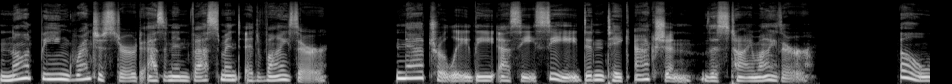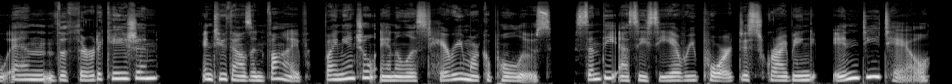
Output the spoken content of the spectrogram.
not being registered as an investment advisor. Naturally, the SEC didn't take action this time either. Oh, and the third occasion? In 2005, financial analyst Harry Markopolos sent the SEC a report describing in detail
